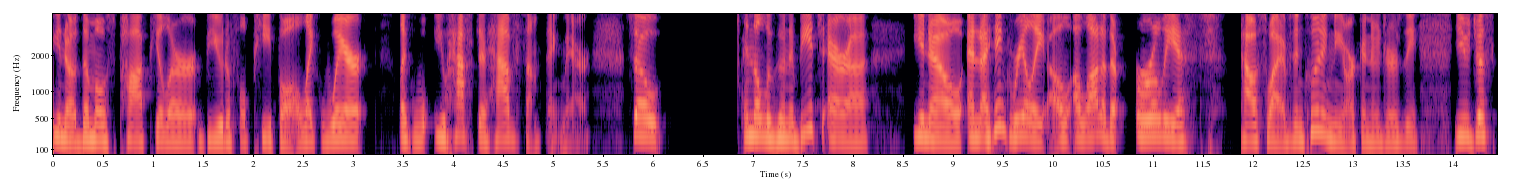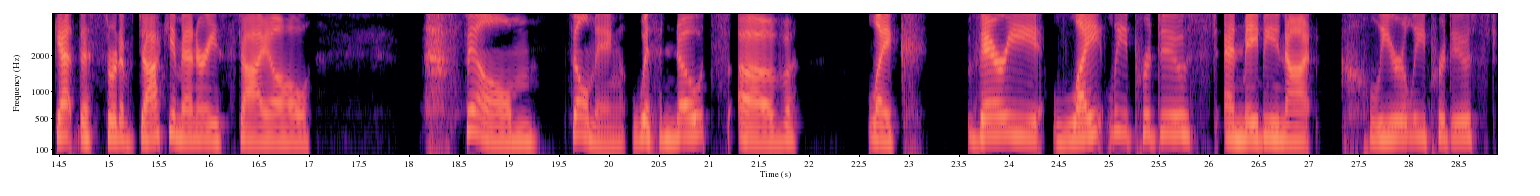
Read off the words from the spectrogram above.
you know the most popular beautiful people like where like you have to have something there. So in the laguna beach era you know and i think really a, a lot of the earliest housewives, including New York and New Jersey, you just get this sort of documentary style film filming with notes of like very lightly produced and maybe not clearly produced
